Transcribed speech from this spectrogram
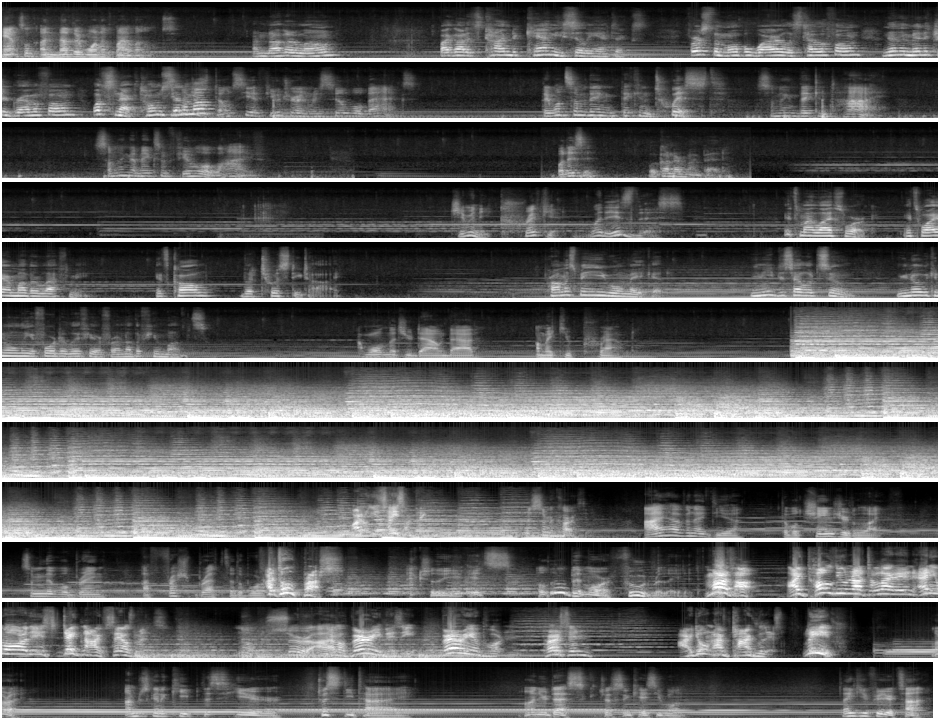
canceled another one of my loans. Another loan? By God, it's time to can these silly antics. First the mobile wireless telephone, and then the miniature gramophone. What's next? Home People cinema? just don't see a future in resealable bags. They want something they can twist, something they can tie, something that makes them feel alive. What is it? Look under my bed. Jiminy Cricket, what is this? It's my life's work. It's why your mother left me. It's called the Twisty Tie. Promise me you will make it. You need to sell it soon. You know we can only afford to live here for another few months. I won't let you down, Dad. I'll make you proud. Mr. McCarthy, I have an idea that will change your life. Something that will bring a fresh breath to the world. A toothbrush! Actually, it's a little bit more food related. Martha! I told you not to let in any more of these steak knife salesmen. No, sir, I. I'm a very busy, very important person. I don't have time for this. Leave! Alright. I'm just gonna keep this here twisty tie on your desk just in case you want it. Thank you for your time.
